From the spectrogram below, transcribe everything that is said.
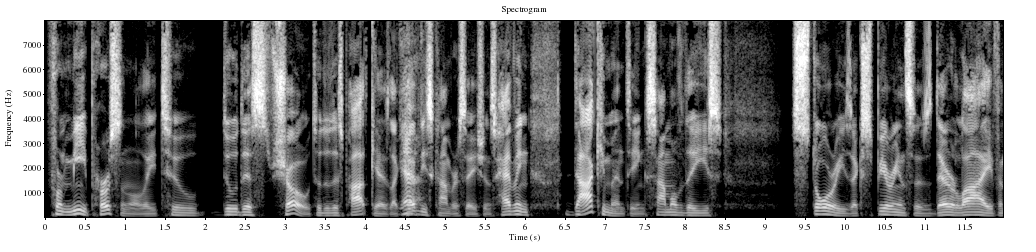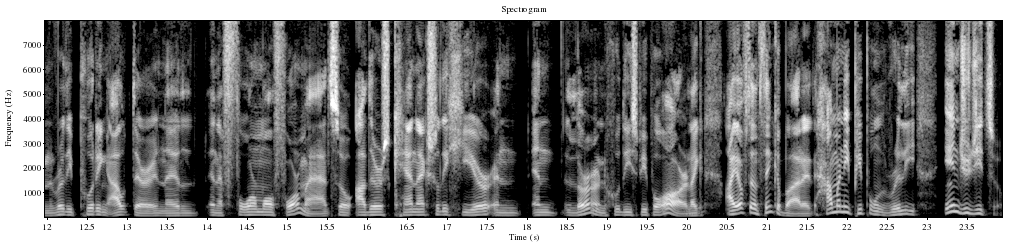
for me personally to do this show, to do this podcast, like Yeah. have these conversations, having documenting some of these stories, experiences, their life, and really putting out there in a in a formal format so others can actually hear and and learn who these people are. Mm-hmm. Like I often think about it, how many people really in jujitsu,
